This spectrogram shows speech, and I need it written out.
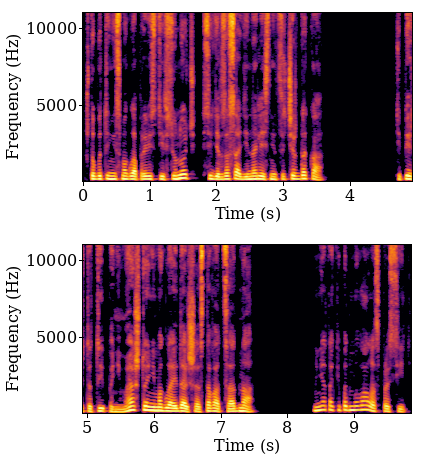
чтобы ты не смогла провести всю ночь, сидя в засаде на лестнице чердака. Теперь-то ты понимаешь, что я не могла и дальше оставаться одна? Меня так и подмывало спросить,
